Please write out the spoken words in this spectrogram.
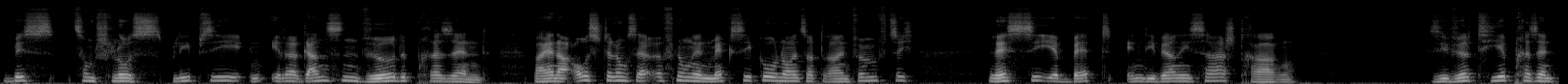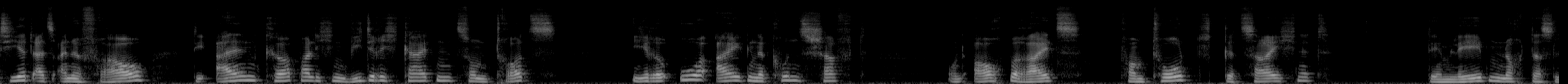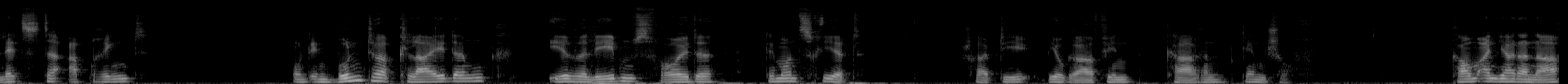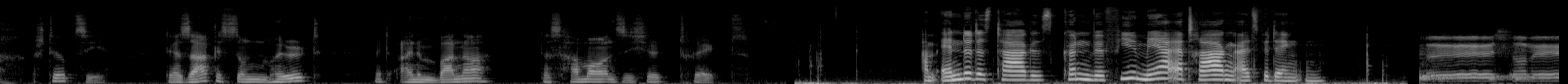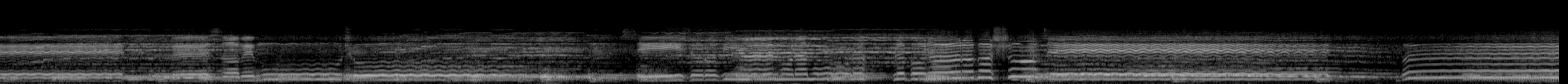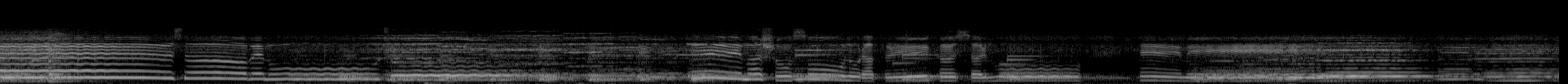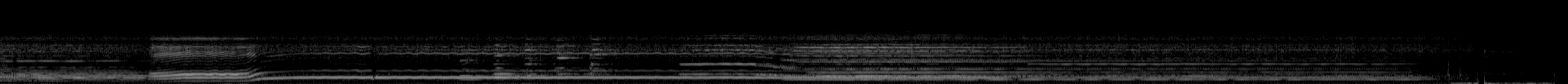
Bis zum Schluss blieb sie in ihrer ganzen Würde präsent. Bei einer Ausstellungseröffnung in Mexiko 1953 lässt sie ihr Bett in die Vernissage tragen. Sie wird hier präsentiert als eine Frau, die allen körperlichen Widrigkeiten zum Trotz ihre ureigene Kunst schafft und auch bereits vom Tod gezeichnet, dem Leben noch das Letzte abbringt und in bunter Kleidung ihre Lebensfreude demonstriert, schreibt die Biografin Karen Genschow. Kaum ein Jahr danach stirbt sie. Der Sarg ist umhüllt mit einem Banner, das Hammer und Sichel trägt. Am Ende des Tages können wir viel mehr ertragen, als wir denken. Bésame, bésame mucho. Si je reviens, mon amour, le bonheur va chanter. Seul mot.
